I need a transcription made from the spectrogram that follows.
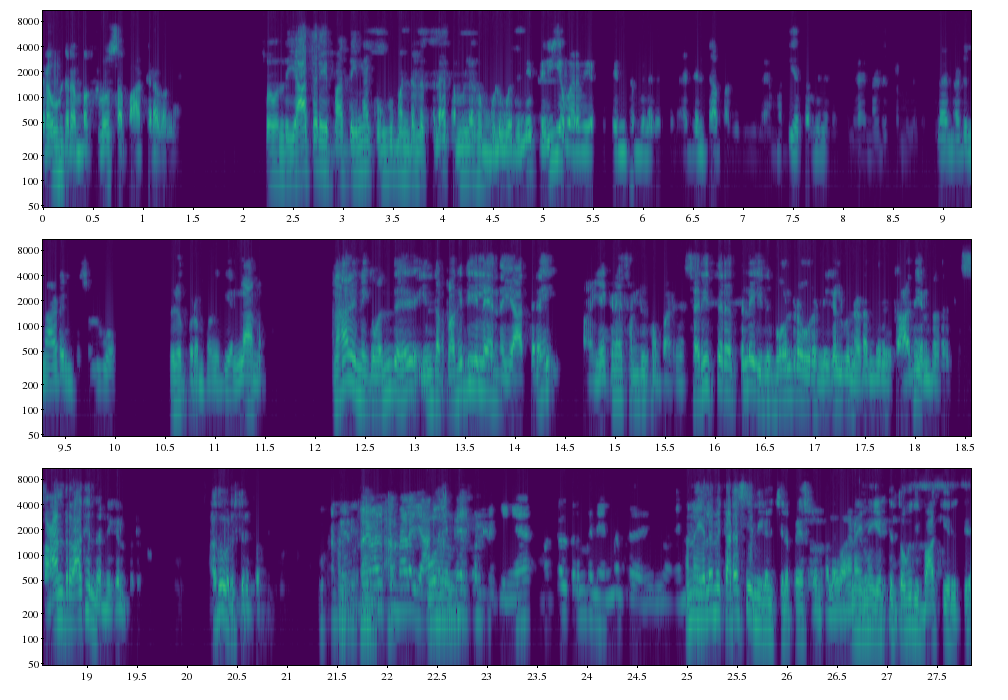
கிரவுண்ட் ரொம்ப க்ளோஸா பாக்குறவங்க. சோ இந்த யாத்திரை பாத்தீங்கன்னா கொங்கு மண்டலத்துல தமிழகம் முழுவதுமே பெரிய வரவேற்பு தென் தமிழகத்துல டெல்டா பகுதியில மத்திய தமிழகத்துல நடு தமிழகத்துல நடுநாடு என்று சொல்லுவோம். விழுப்புரம் பகுதி எல்லாமே. அதனால இன்னைக்கு வந்து இந்த பகுதியில இந்த யாத்திரை ஏற்கனவே சொல்லியிருக்கோம் பாருங்க. சரித்திரத்துல இது போன்ற ஒரு நிகழ்வு நடந்திருக்காது என்பதற்கு சான்றாக இந்த நிகழ்வு இருக்கும். அது ஒரு திருப்பதி. மக்கள் இது- ஆனா எல்லாமே கடைசி நிகழ்ச்சியில பேசுறோம் தலைவா ஏன்னா இன்னும் எட்டு தொகுதி பாக்கி இருக்கு.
